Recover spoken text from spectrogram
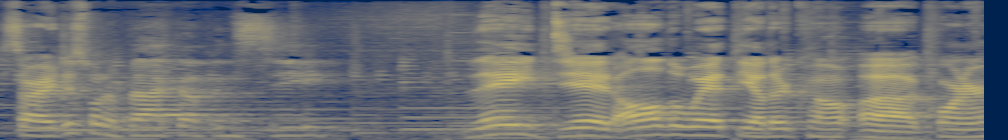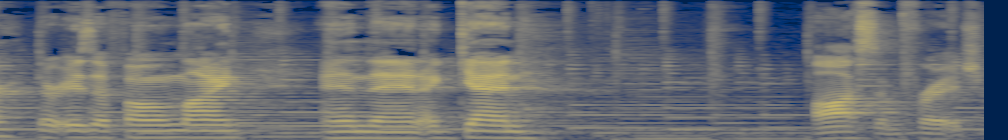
Sorry, I just want to back up and see. They did all the way at the other co uh, corner. There is a phone line, and then again, awesome fridge.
